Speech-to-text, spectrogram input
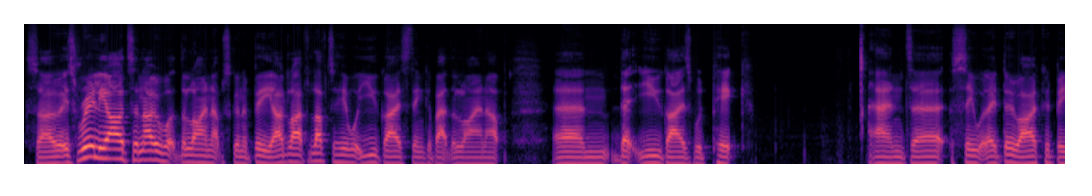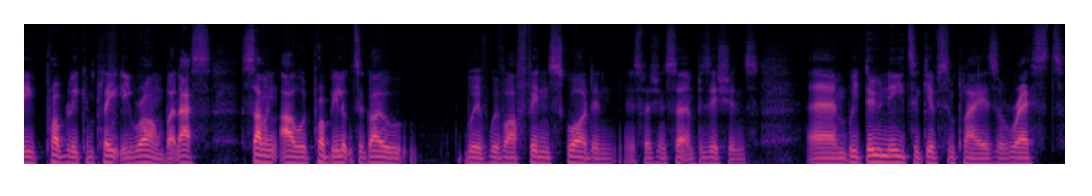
So it's really hard to know what the lineup's going to be. I'd like, love to hear what you guys think about the lineup um, that you guys would pick and uh, see what they do. I could be probably completely wrong, but that's something I would probably look to go with with our Finn squad, in, especially in certain positions. Um, we do need to give some players a rest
